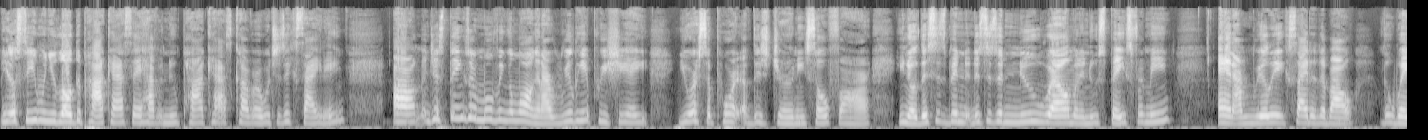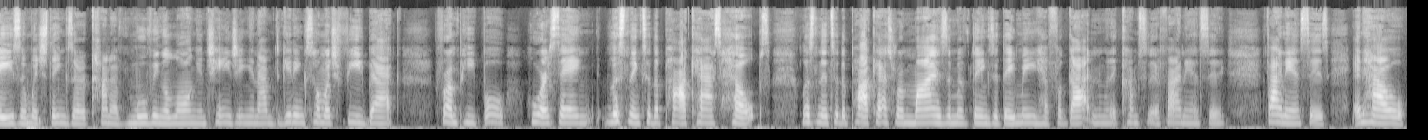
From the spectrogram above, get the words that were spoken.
you'll see when you load the podcast, they have a new podcast cover, which is exciting. Um, and just things are moving along and i really appreciate your support of this journey so far you know this has been this is a new realm and a new space for me and I'm really excited about the ways in which things are kind of moving along and changing. And I'm getting so much feedback from people who are saying listening to the podcast helps. Listening to the podcast reminds them of things that they may have forgotten when it comes to their finances, finances and how,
